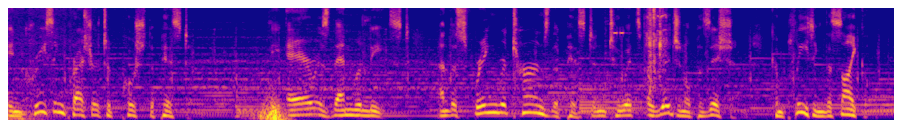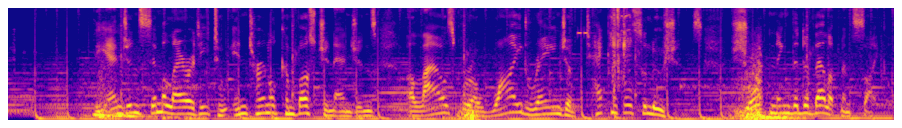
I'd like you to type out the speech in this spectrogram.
increasing pressure to push the piston. The air is then released, and the spring returns the piston to its original position, completing the cycle. The engine's similarity to internal combustion engines allows for a wide range of technical solutions, shortening the development cycle,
